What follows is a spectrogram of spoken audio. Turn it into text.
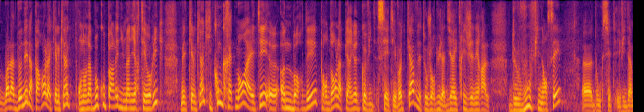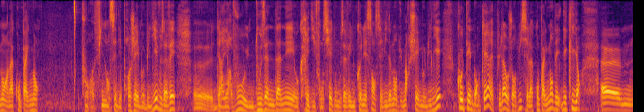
voilà, donner la parole à quelqu'un, on en a beaucoup parlé d'une manière théorique, mais de quelqu'un qui concrètement a été onboardé pendant la période Covid. Été votre cas. Vous êtes aujourd'hui la directrice générale de Vous Financer. Euh, donc c'est évidemment un accompagnement pour financer des projets immobiliers. Vous avez euh, derrière vous une douzaine d'années au crédit foncier, donc vous avez une connaissance évidemment du marché immobilier, côté bancaire, et puis là aujourd'hui c'est l'accompagnement des, des, clients. Euh,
